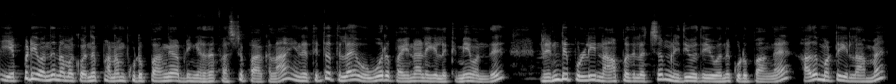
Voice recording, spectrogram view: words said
எப்படி வந்து நமக்கு வந்து பணம் கொடுப்பாங்க அப்படிங்கிறத ஃபஸ்ட்டு பார்க்கலாம். இந்த திட்டத்தில் ஒவ்வொரு பயனாளிகளுக்குமே வந்து ரெண்டு புள்ளி நாற்பது லட்சம் நிதியுதவி வந்து கொடுப்பாங்க. அது மட்டும் இல்லாமல்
